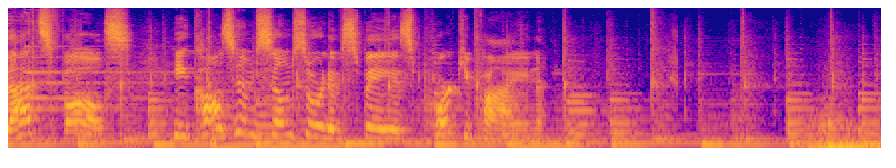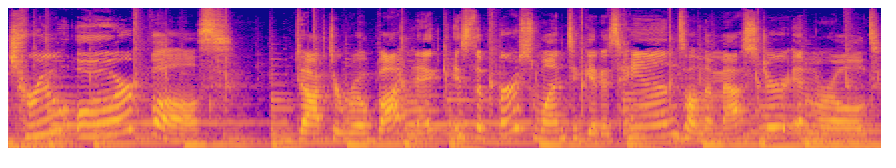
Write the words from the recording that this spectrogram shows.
That's false. He calls him some sort of space porcupine. True or false? Dr. Robotnik is the first one to get his hands on the Master Emerald.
